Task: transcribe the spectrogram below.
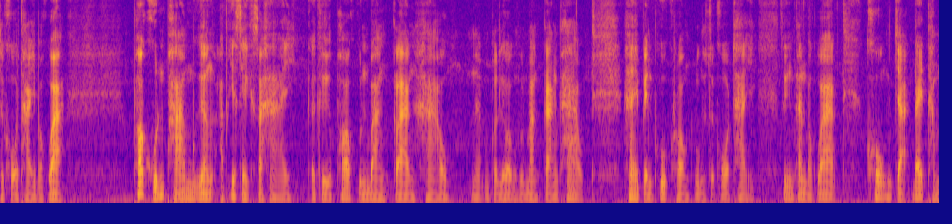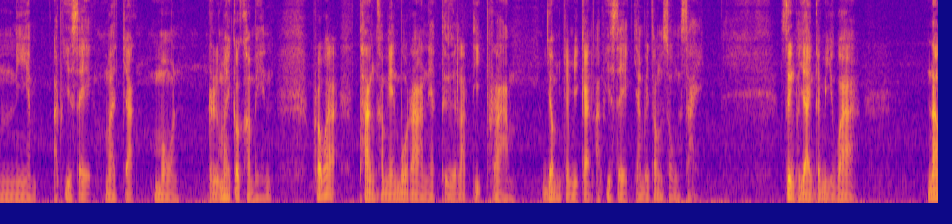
สุโขทัยบอกว่า พ่อขุนผาเมืองอภิเษกสหายก็คือพ่อขุนบางกลางหาวนะบางคนเรียกว่าขุนบางกลางเท่า ให้เป็นผู้ครองกรุงสุโขทัย ซึ่งท่านบอกว่า คงจะได้ทำเนียมอภิเษกมาจากมอญหรือไม่ก็เขมร เพราะว่าทางเขมรโบราณเนี่ยถือลัทธิพราหมณ์ ย่อมจะมีการอภิเษกยังไม่ต้องสงสัย ซึ่งพยานก็มีว่า น้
